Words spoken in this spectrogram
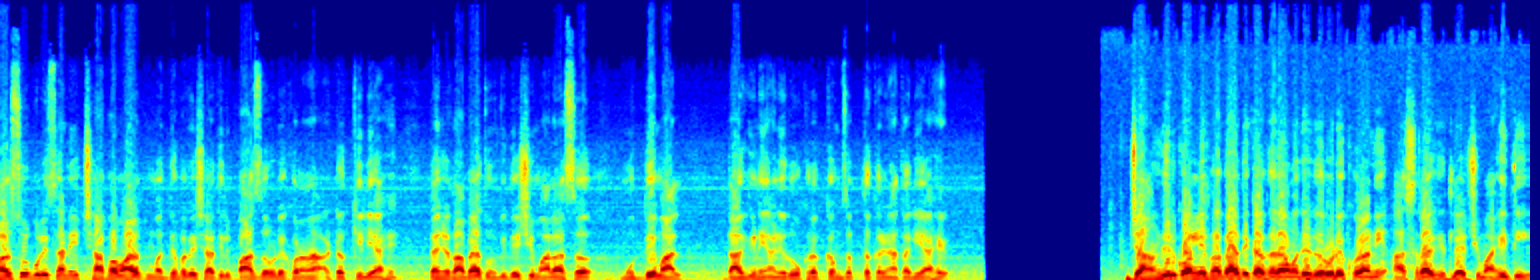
हर्सूल पोलिसांनी छापा मारत मध्य प्रदेशातील पाच दरोडेखोरांना अटक केली आहे. त्यांच्या ताब्यातून विदेशी मालासह मुद्देमाल दागिने आणि रोख रक्कम जप्त करण्यात आली आहे. जहांगीर कॉलनी भागात एका घरामध्ये दरोडेखोरांनी आसरा घेतल्याची माहिती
